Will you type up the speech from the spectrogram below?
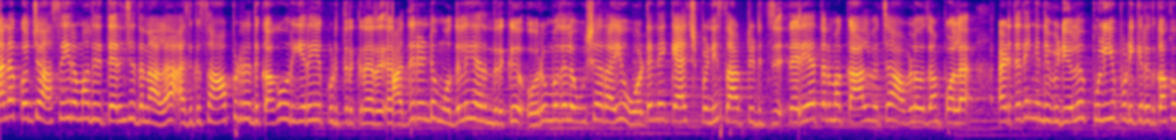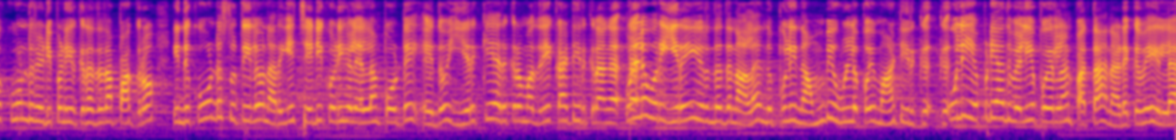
ஆனா கொஞ்சம் அசைற மாதிரி தெரிஞ்சதுனால அதுக்கு சாப்பிடுறதுக்காக ஒரு இறையை கொடுத்துருக்காரு அது ரெண்டு முதலையா இருந்திருக்கு. ஒரு முதல்ல உஷாராயி உடனே கேட்ச் கேட்ச் பண்ணி சாப்பிட்டுடுச்சு. தெரியாதனமா கால் வச்சா அவ்வளவுதான் போல. அடுத்தது இந்த வீடியோவில் புளியை பிடிக்கிறதுக்காக கூண்டு ரெடி பண்ணியிருக்கிறத தான் பாக்குறோம் இந்த கூண்டை சுத்திலும் நிறைய செடி கொடிகள் எல்லாம் போட்டு ஏதோ இயற்கையாக இருக்கிற மாதிரியே காட்டியிருக்கிறாங்க. உள்ள ஒரு இறையும் இருந்ததுனால இந்த புலி நம்பி உள்ள போய் மாட்டியிருக்கு. புலி எப்படியாவது வெளியே போயிடலாம்னு பார்த்தா நடக்கவே இல்லை.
